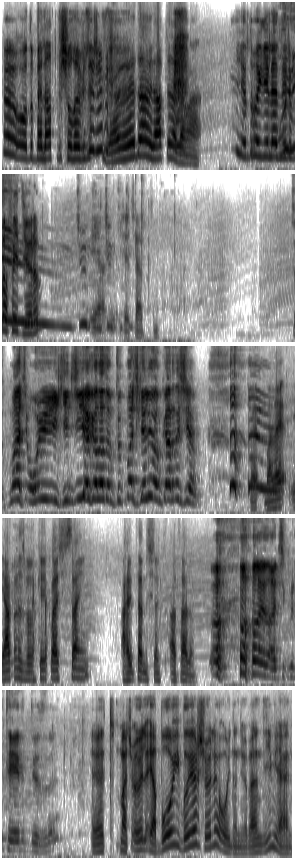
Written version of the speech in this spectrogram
Ha, Onu ben atmış olabilirim. Ya Mehmet abi ne yaptın adama? Yanıma gelenleri Oy, mahvediyorum. Çok iyi Ya çok iyi. çarptım. Tutmaç. Oy ikinciyi yakaladım. Tutmaç geliyorum kardeşim. Ben- Bana yalnız bak yaklaşırsan haritanın dışına atarım. Açık bir tehdit diyorsun ha. Evet tutmaç öyle. Ya bu, oy- bu yarış öyle oynanıyor. Ben diyeyim yani.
